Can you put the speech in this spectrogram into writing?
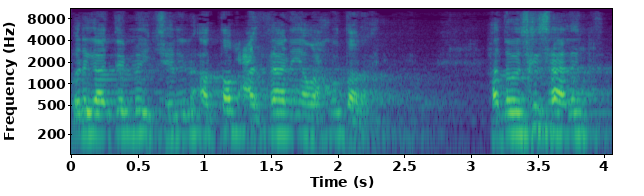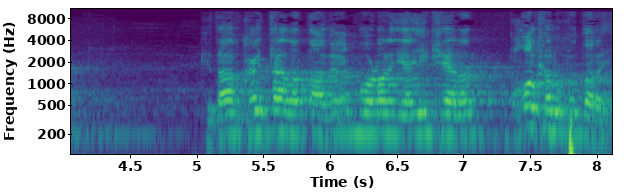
Berigaa dee may jirin aabca aaniya wax ku daray. Haddaba iska sahlanta kitaabka intaa la daabicin buu odhanaya ii keena boqol kalu ku daray.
